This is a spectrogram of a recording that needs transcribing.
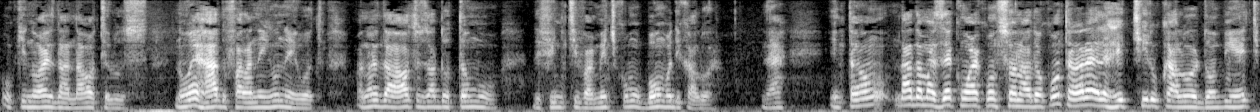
o que nós da Nautilus não é errado falar nenhum nem outro, mas nós da Nautilus adotamos definitivamente como bomba de calor, né? Então, nada mais é que um ar condicionado ao contrário, ela retira o calor do ambiente,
